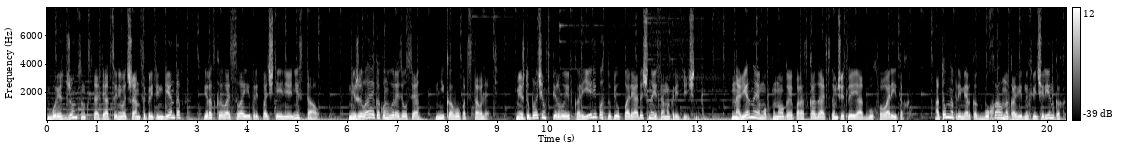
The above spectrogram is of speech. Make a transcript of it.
Борис Джонсон, кстати, оценивать шансы претендентов и раскрывать свои предпочтения не стал, не желая, как он выразился, никого подставлять. Между прочим, впервые в карьере поступил порядочно и самокритично. Наверное, мог многое порассказать, в том числе и о двух фаворитах. О том, например, как бухал на ковидных вечеринках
